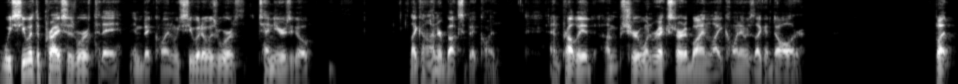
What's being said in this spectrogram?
we see what the price is worth today in Bitcoin. We see what it was worth 10 years ago, like a hundred bucks a Bitcoin. And probably I'm sure when Rick started buying Litecoin, it was like a dollar. But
